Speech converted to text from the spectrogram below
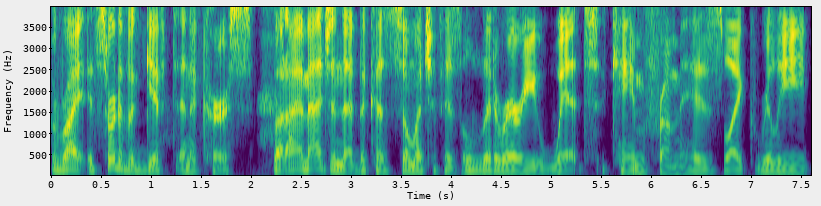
right. It's sort of a gift and a curse. But I imagine that because so much of his literary wit came from his like really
